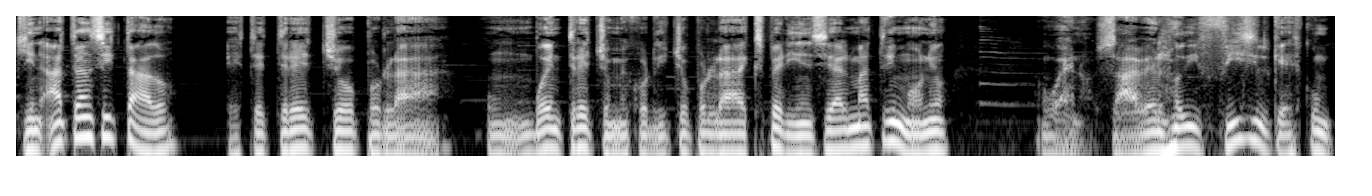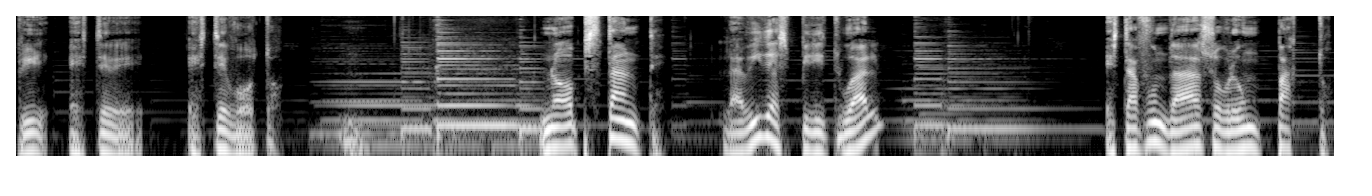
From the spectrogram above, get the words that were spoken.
Quien ha transitado este trecho por la, un buen trecho, mejor dicho, por la experiencia del matrimonio, bueno, sabe lo difícil que es cumplir este, este voto. No obstante, la vida espiritual está fundada sobre un pacto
